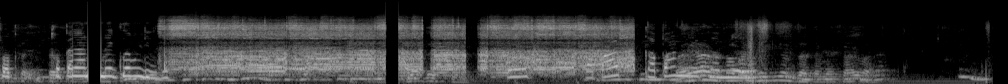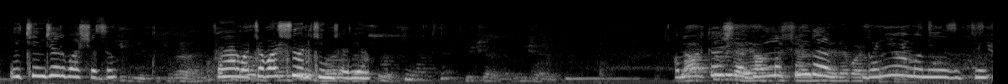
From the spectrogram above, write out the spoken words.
Top, top reklamı girdi. Evet kapat kapan reklamı. İkinci yarı başlasın. Fenerbahçe başlıyor ikinci yarıya. Ama arkadaşlar donmasın da donuyor ama ne yazık ki.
